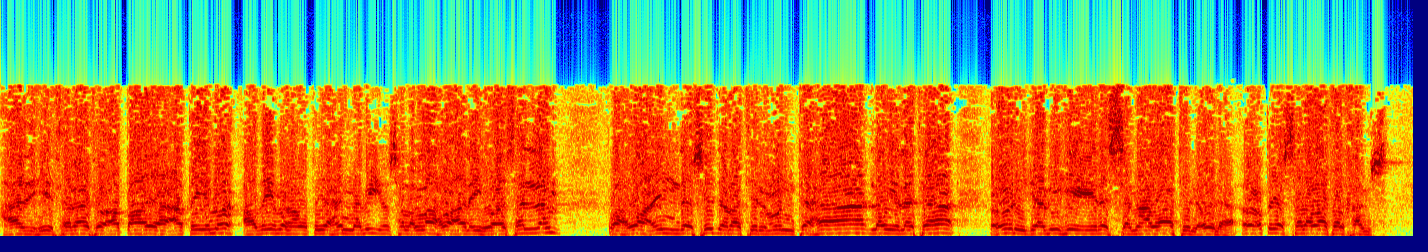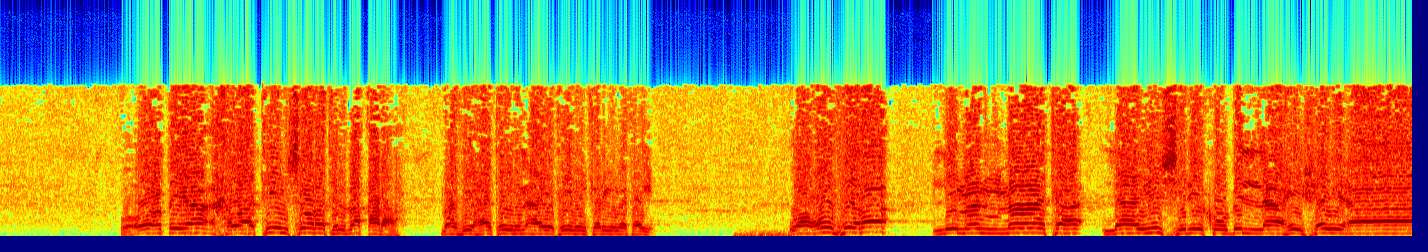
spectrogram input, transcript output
هذه ثلاث عطايا عظيمة عظيمة أعطيها النبي صلى الله عليه وسلم وهو عند سدرة المنتهى ليلة عرج به إلى السماوات العلى أعطي الصلوات الخمس وأعطي خواتيم سورة البقرة ما في هاتين الآيتين الكريمتين وغفر لمن مات لا يشرك بالله شيئا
